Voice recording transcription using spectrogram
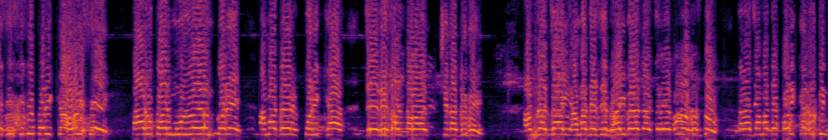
এসএসসি যে পরীক্ষা হয়েছে, তার উপর মূল্যায়ন করে আমাদের পরীক্ষা যে রেজাল্ট দেওয়ার সেটা দিবে। আমরা চাই আমাদের যে ভাই বেড়াটা যারা এখন অসুস্থ, তারা যে আমাদের পরীক্ষার রুটিন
